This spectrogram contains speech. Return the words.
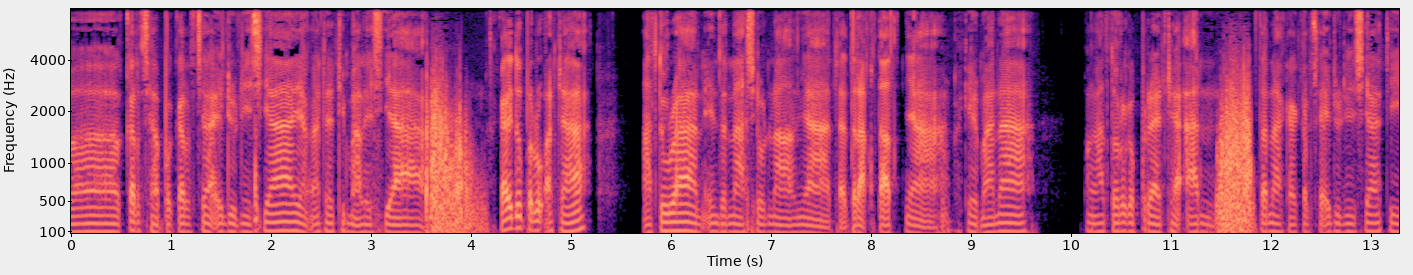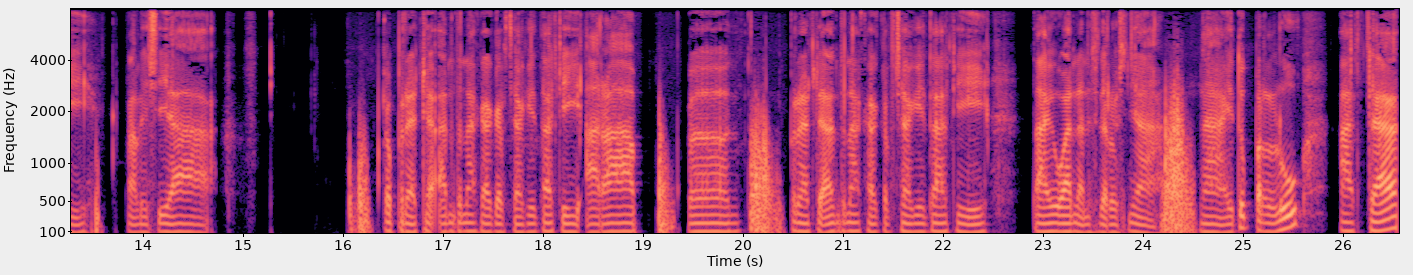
pekerja-pekerja Indonesia yang ada di Malaysia. Maka itu perlu ada aturan internasionalnya, ada traktatnya, bagaimana mengatur keberadaan tenaga kerja Indonesia di Malaysia, keberadaan tenaga kerja kita di Arab, keberadaan tenaga kerja kita di Taiwan dan seterusnya. Nah, itu perlu ada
